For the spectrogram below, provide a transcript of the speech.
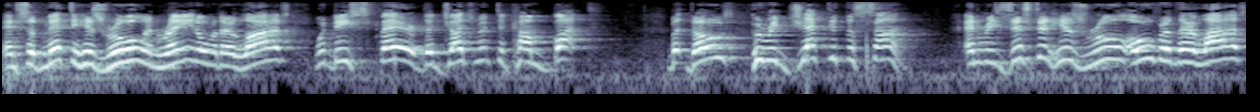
and submit to His rule and reign over their lives would be spared the judgment to come. But, but those who rejected the Son and resisted His rule over their lives,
